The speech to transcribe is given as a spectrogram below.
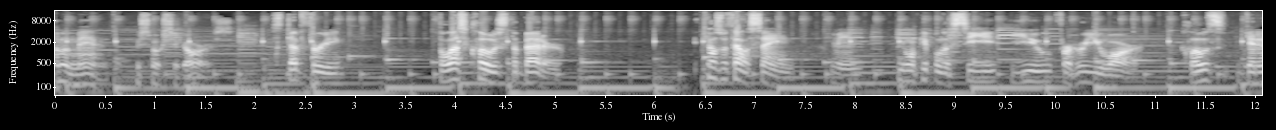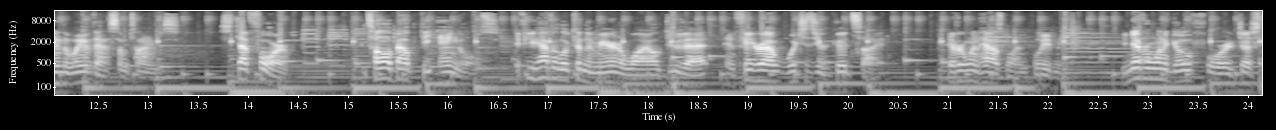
I'm a man who smokes cigars. Step three, the less clothes, the better. It goes without saying. I mean, you want people to see you for who you are. Clothes get in the way of that sometimes. Step four, it's all about the angles. If you haven't looked in the mirror in a while, do that and figure out which is your good side. Everyone has one, believe me. You never want to go for just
